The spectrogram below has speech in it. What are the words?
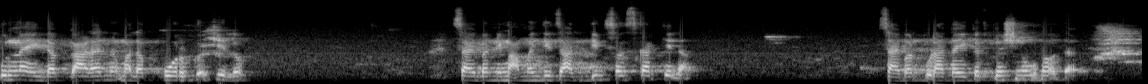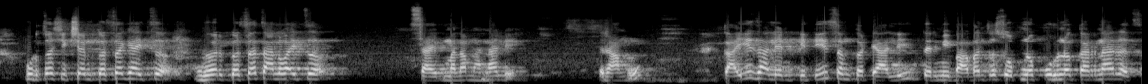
पुन्हा एकदा काळानं मला पोरक केलं. साहेबांनी मामंजीचा अंतिम संस्कार केला. साहेबांपुढे आता एकच प्रश्न उभा होता. पुढचं शिक्षण कसं घ्यायचं? घर कसं चालवायचं? साहेब मला म्हणाले रामू काही झाले किती संकटे आली तर मी बाबांचं स्वप्न पूर्ण करणारच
